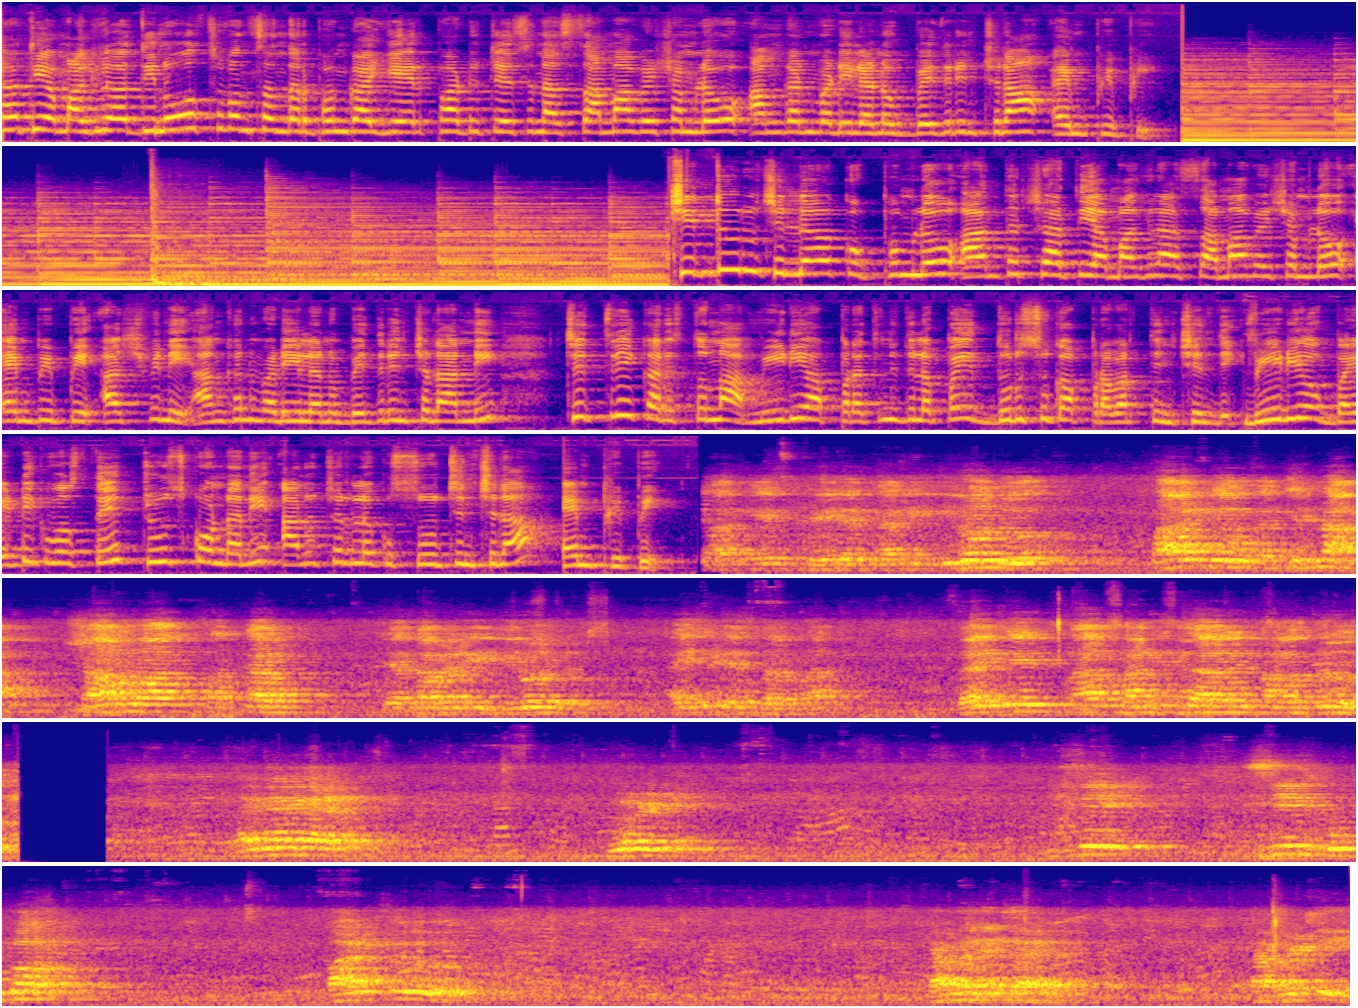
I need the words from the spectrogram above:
అంతర్జాతీయ మహిళా దినోత్సవం సందర్భంగా ఏర్పాటు చేసిన సమావేశంలో అంగన్వాడీలను బెదిరించిన ఎంపీపీ. చిత్తూరు జిల్లా కుప్పంలో అంతర్జాతీయ మహిళా సమావేశంలో ఎంపీపీ అశ్విని అంగన్వాడీలను బెదిరించడాన్ని చిత్రీకరిస్తున్న మీడియా ప్రతినిధులపై దురుసుగా ప్రవర్తించింది. వీడియో బయటికి వస్తే చూసుకోండని అనుచరులకు సూచించిన ఎంపీపీ. ఒక చిన్న చేద్దామని ఈరోజు ఐసీడీఎస్ తరఫున దయచేసి సార్ మన్నించాలని మనందరూ చూడండి. గమనించాలి. కాబట్టి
